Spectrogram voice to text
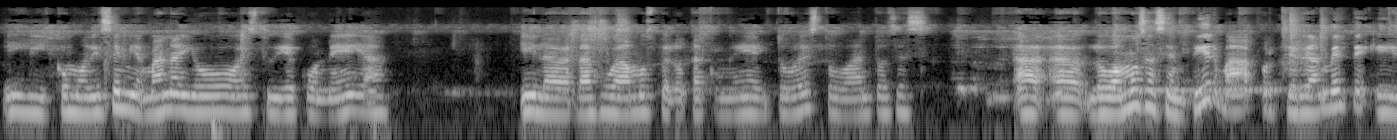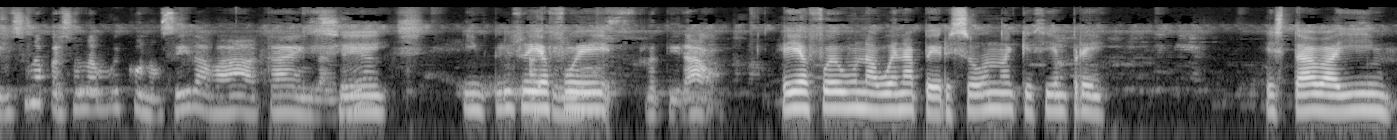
Y como dice mi hermana, yo estudié con ella y la verdad jugamos pelota con ella y todo esto, va, entonces lo vamos a sentir, va, porque realmente es una persona muy conocida, va, acá en la aldea. Incluso ella fue retirado. Ella fue una buena persona que siempre estaba ahí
